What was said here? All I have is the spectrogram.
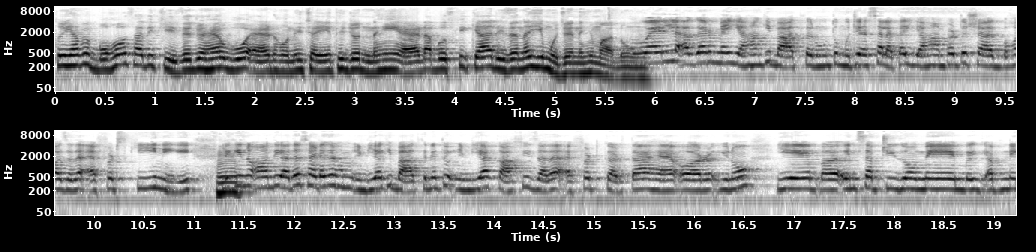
तो यहाँ पे बहुत सारी चीज़ें जो है वो ऐड होनी चाहिए थी जो नहीं ऐड अब उसकी क्या रीजन है ये मुझे नहीं मालूम वेल well, अगर मैं यहाँ की बात करूँ तो मुझे ऐसा लगता है यहाँ पर तो शायद बहुत ज़्यादा एफर्ट्स की नहीं गई हम्म। लेकिन ऑन दी अदर साइड अगर हम इंडिया की बात करें तो इंडिया काफ़ी ज़्यादा एफर्ट करता है और यू नो ये इन सब चीज़ों में, अपने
